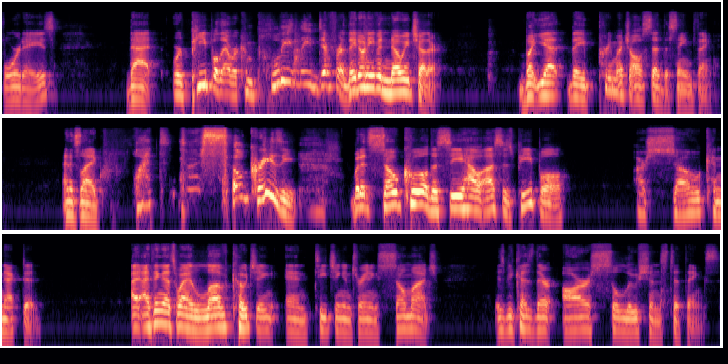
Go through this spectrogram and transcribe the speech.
four days that were people that were completely different. They don't even know each other, but yet they pretty much all said the same thing. And it's like, what? so crazy. but it's so cool to see how us as people are so connected. I, I think that's why I love coaching and teaching and training so much, is because there are solutions to things.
